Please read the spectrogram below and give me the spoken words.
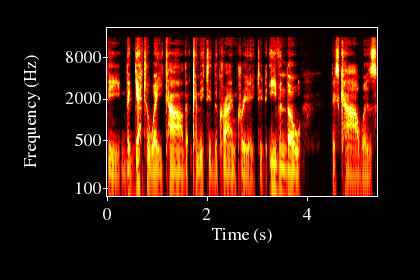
the the getaway car that committed the crime created, even though this car was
